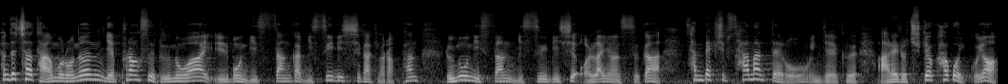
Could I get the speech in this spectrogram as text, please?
현대차 다음으로는 이제 프랑스 르노와 일본 닛산과 미쓰비시가 결합한 르노 닛산 미쓰비시 얼라이언스가 314만 대로 이제 그 아래를 추격하고 있고요.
